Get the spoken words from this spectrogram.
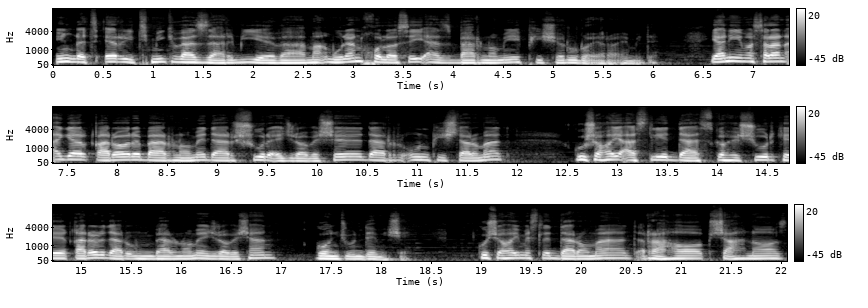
این قطعه ریتمیک و ضربیه و معمولا خلاصه ای از برنامه پیش رو رو ارائه میده. یعنی مثلا اگر قرار برنامه در شور اجرا بشه در اون پیش درآمد گوشه های اصلی دستگاه شور که قرار در اون برنامه اجرا بشن گنجونده میشه. گوشه های مثل درآمد، رهاب، شهناز،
